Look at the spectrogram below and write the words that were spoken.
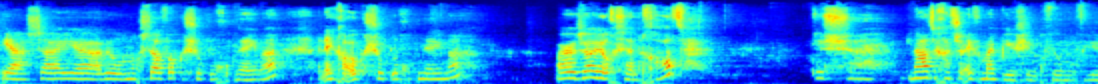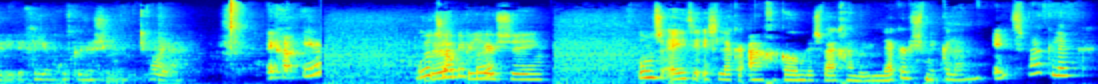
ja, zij uh, wil nog zelf ook een shoplog opnemen. En ik ga ook een shoplog opnemen. Maar het is wel heel gezellig gehad. Dus uh, Naat gaat zo even mijn piercing nog filmen voor jullie. Dat jullie hem goed kunnen zien. Oh ja. Ik ga eerst... Moet de piercing. Ons eten is lekker aangekomen, dus wij gaan nu lekker smikkelen. Eet smakelijk!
